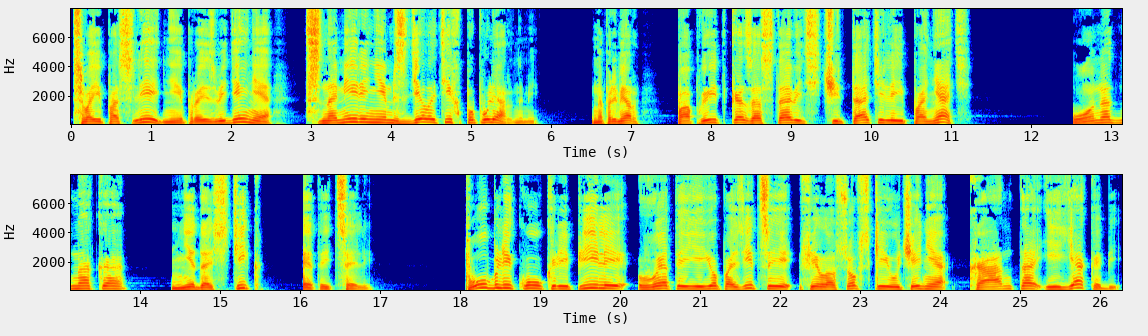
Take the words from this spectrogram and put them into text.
свои последние произведения, с намерением сделать их популярными. Например, попытка заставить читателей понять. Он, однако, не достиг этой цели. Публику укрепили в этой ее позиции философские учения Канта и Якоби,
